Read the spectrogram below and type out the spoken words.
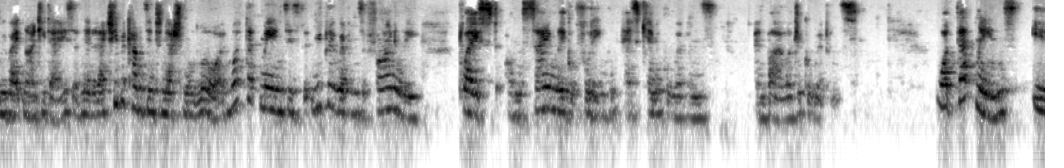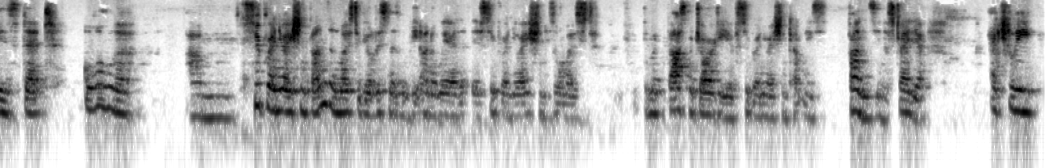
we wait 90 days, and then it actually becomes international law. And what that means is that nuclear weapons are finally placed on the same legal footing as chemical weapons and biological weapons. What that means is that all the um, superannuation funds, and most of your listeners will be unaware that their superannuation is almost the vast majority of superannuation companies' funds in Australia actually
